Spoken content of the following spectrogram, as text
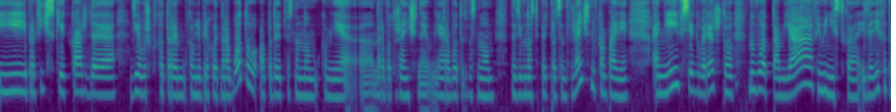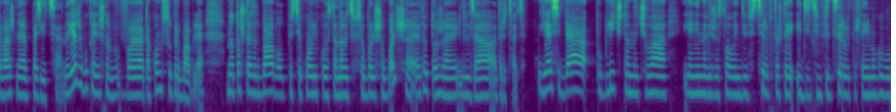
и практически каждая девушка, которая ко мне приходит на работу, а подают в основном ко мне э, на работу женщины, у меня работают в основном на 95% женщины в компании, они все говорят, что ну вот, там, я феминистка, и для них это важная позиция. Но я живу, конечно, в таком супербабле. Но то, что этот бабл потихоньку становится все больше и больше, это тоже нельзя отрицать. Я себя публично начала, я ненавижу слово идентифицировать, потому что я идентифицировать, потому что я не могу его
